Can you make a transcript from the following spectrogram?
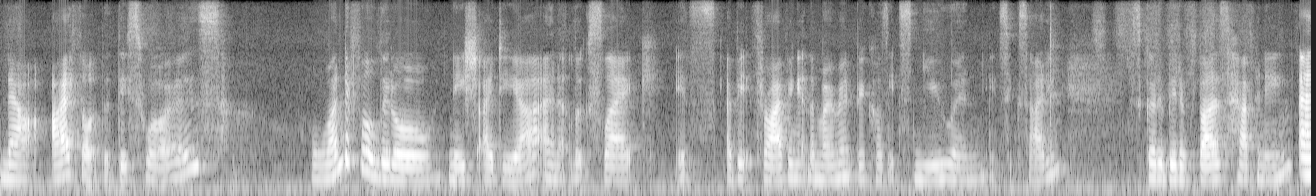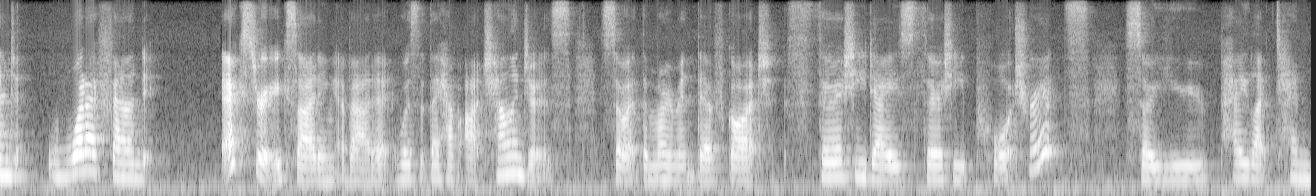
Now I thought that this was a wonderful little niche idea and it looks like it's a bit thriving at the moment because it's new and it's exciting. It's got a bit of buzz happening. And what I found extra exciting about it was that they have art challenges. So at the moment, they've got 30 days, 30 portraits. So you pay like $10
